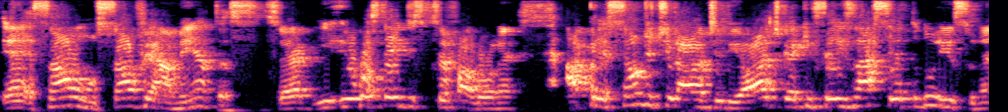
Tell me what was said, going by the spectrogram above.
é são, são ferramentas, certo? E eu gostei disso que você falou, né? A pressão de tirar o antibiótico é que fez nascer tudo isso, né?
